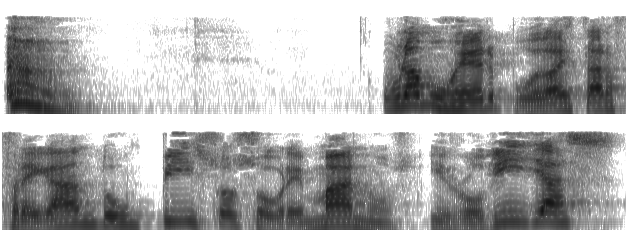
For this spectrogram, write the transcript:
Una mujer podrá estar fregando un piso sobre manos y rodillas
